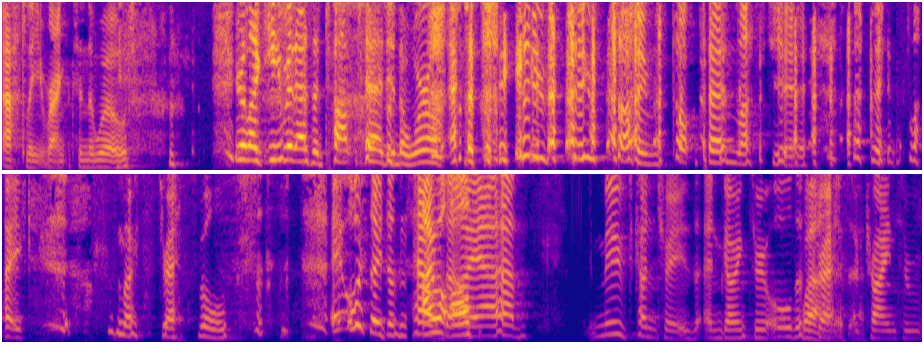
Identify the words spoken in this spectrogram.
athlete ranked in the world. You're like even as a top ten in the world athlete. two, two times top ten last year, and it's like it's most stressful. It also doesn't help I that also... I uh, have moved countries and going through all the stress of trying to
